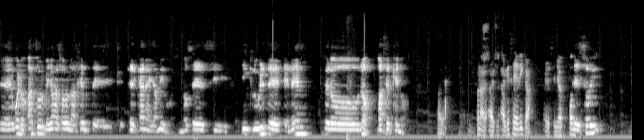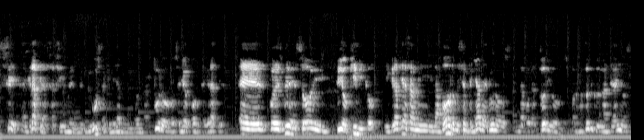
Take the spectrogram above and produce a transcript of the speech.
Eh, bueno, Arthur me llama solo la gente cercana y amigos. No sé si incluirte en él, pero no, va a ser que no. Vaya. Bueno, ¿a, a qué se dedica el señor Ponce? Eh, soy... Sí, gracias, así me, me- me gusta que me llamen don Arturo o señor Ponce, gracias. Eh, pues mire, soy bioquímico y gracias a mi labor desempeñada en unos laboratorios farmacéuticos durante años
